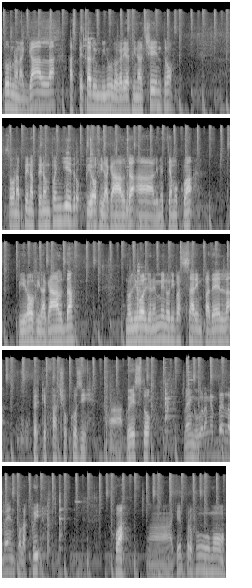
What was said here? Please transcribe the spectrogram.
tornano a galla, aspettate un minuto che arriva fino al centro, sono appena appena un po' indietro, pirofila calda, ah, li mettiamo qua, pirofila calda, non li voglio nemmeno ripassare in padella perché faccio così, ah, questo, vengo con la mia bella pentola qui, qua, ah, che profumo,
